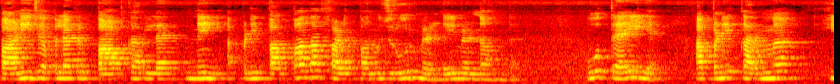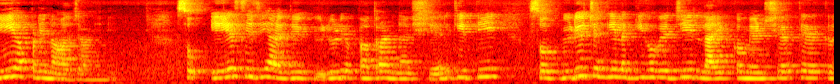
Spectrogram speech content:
ਪਾਣੀ ਜਪ ਲੈ, ਫਿਰ ਪਾਪ ਕਰ ਲੈ, ਨਹੀਂ, ਆਪਣੇ ਪਾਪਾਂ ਦਾ ਫਲ ਆਪਾਂ ਨੂੰ ਜ਼ਰੂਰ ਮਿਲਣਾ ਹੀ ਮਿਲਣਾ ਹੁੰਦਾ, ਉਹ ਤੈਅ ਹੀ ਹੈ। ਆਪਣੇ ਕਰਮ ਹੀ ਆਪਣੇ ਨਾਲ ਜਾਣੇ ਨੇ। ਸੋ ਇਹ ਸੀ ਜੀ ਅੱਜ ਦੀ ਵੀਡੀਓ ਜਿਹੜੀ ਆਪਾਂ ਤੁਹਾਡੇ ਨਾਲ ਸ਼ੇਅਰ ਕੀਤੀ। ਸੋ ਵੀਡੀਓ ਚੰਗੀ ਲੱਗੀ ਹੋਵੇ ਜੀ ਲਾਈਕ ਕਮੈਂਟ ਸ਼ੇਅਰ ਕਰ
